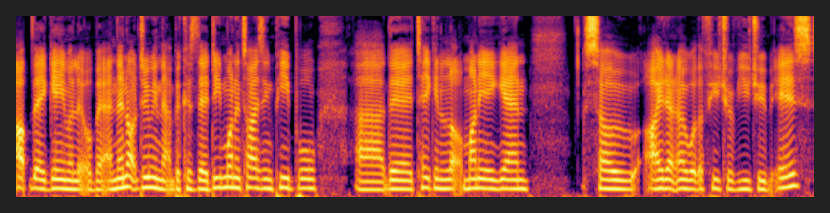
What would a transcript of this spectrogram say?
up their game a little bit, and they're not doing that because they're demonetizing people. Uh, they're taking a lot of money again. So I don't know what the future of YouTube is.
